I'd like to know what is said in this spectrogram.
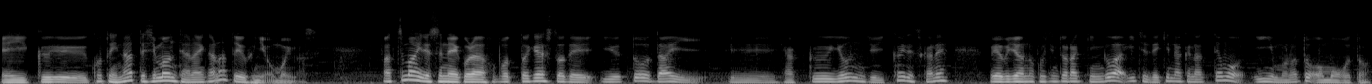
えー、くことになってしまうんではないかなというふうに思います。まあ、つまりですね、これはポッドキャストで言うと、第、えー、141回ですかね、ウェブ上の個人トラッキングはいつできなくなってもいいものと思うと。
